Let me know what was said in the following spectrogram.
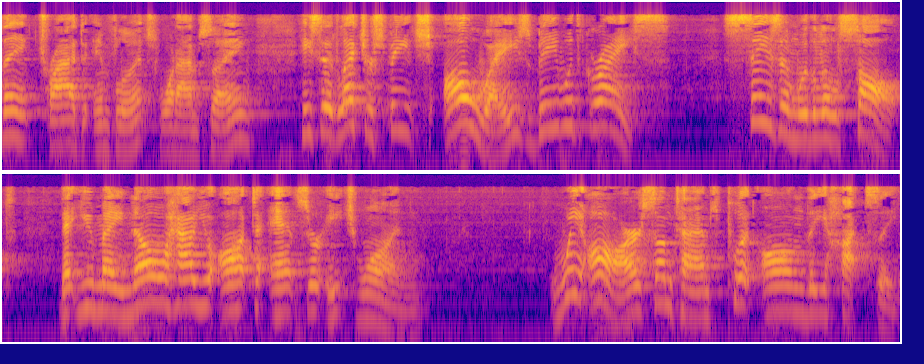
think, tried to influence what I'm saying. He said, Let your speech always be with grace, seasoned with a little salt, that you may know how you ought to answer each one we are sometimes put on the hot seat.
